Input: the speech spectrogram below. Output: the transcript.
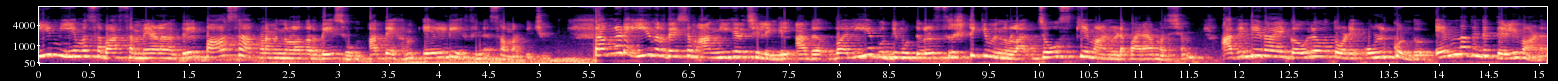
ഈ നിയമസഭാ സമ്മേളനത്തിൽ പാസ്സാക്കണമെന്നുള്ള നിർദ്ദേശവും അദ്ദേഹം എൽ ഡി എഫിന് സമർപ്പിച്ചു. തങ്ങളുടെ ഈ നിർദ്ദേശം അംഗീകരിച്ചില്ലെങ്കിൽ അത് വലിയ ബുദ്ധിമുട്ടുകൾ സൃഷ്ടിക്കുമെന്നുള്ള ജോസ് കെ മാണിയുടെ പരാമർശം അതിന്റെതായ ഗൗരവത്തോടെ ഉൾക്കൊണ്ടു എന്നതിന്റെ തെളിവാണ്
